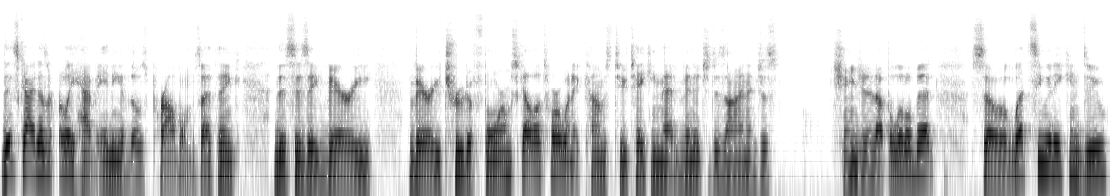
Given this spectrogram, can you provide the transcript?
This guy doesn't really have any of those problems. I think this is a very, very true to form Skeletor when it comes to taking that vintage design and just changing it up a little bit. So let's see what he can do.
